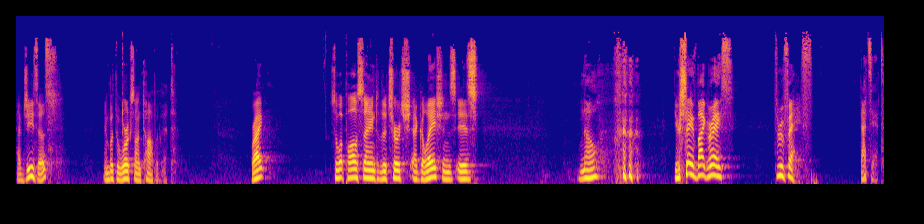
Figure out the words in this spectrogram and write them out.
Have Jesus and put the works on top of it. Right? So, what Paul's saying to the church at Galatians is no, You're saved by grace through faith. That's it.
